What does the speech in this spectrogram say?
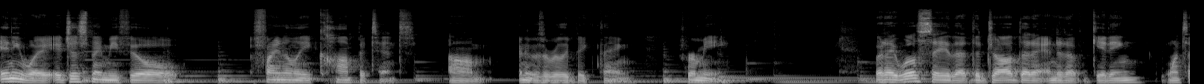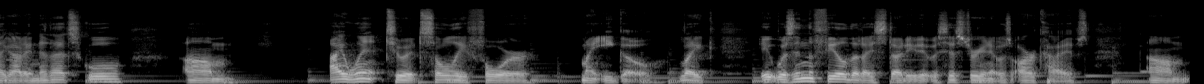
anyway, it just made me feel finally competent. Um, and it was a really big thing for me. But I will say that the job that I ended up getting once I got into that school, um, I went to it solely for my ego. Like, it was in the field that I studied, it was history and it was archives. Um,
